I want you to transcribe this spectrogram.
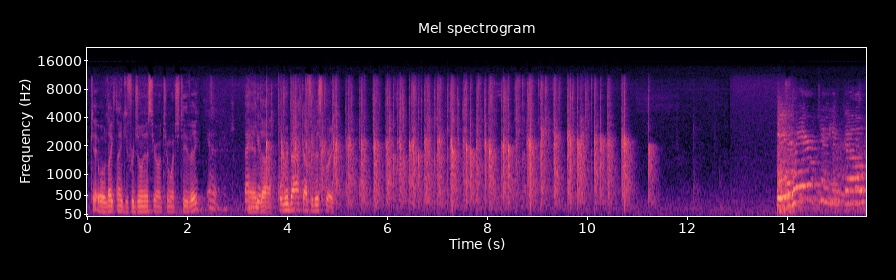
Okay, well, I'd like to thank you for joining us here on Too Much TV. Yeah, thank and, you. And uh, we'll be back after this break. Where do you go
